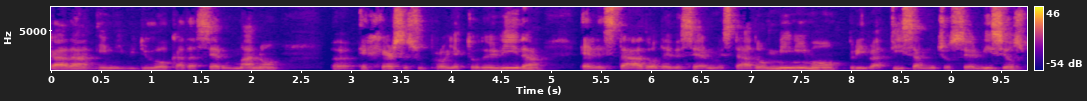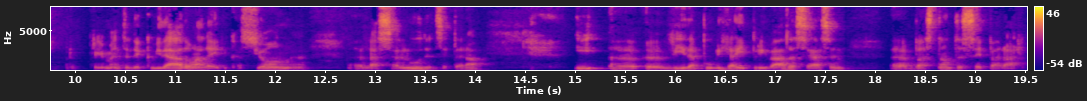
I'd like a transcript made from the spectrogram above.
Cada individuo, cada ser humano eh, ejerce su proyecto de vida, el Estado debe ser un Estado mínimo, privatiza muchos servicios, primeramente de cuidado, la educación, eh, la salud, etc. Y eh, vida pública y privada se hacen bastante separar.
